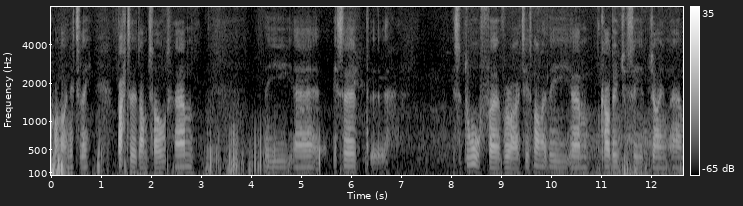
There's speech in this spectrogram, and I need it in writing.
quite a lot in Italy. Battered, I'm told. Um, the uh, it's a uh, it's a dwarf uh, variety. It's not like the um, cardoons you see in giant um,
